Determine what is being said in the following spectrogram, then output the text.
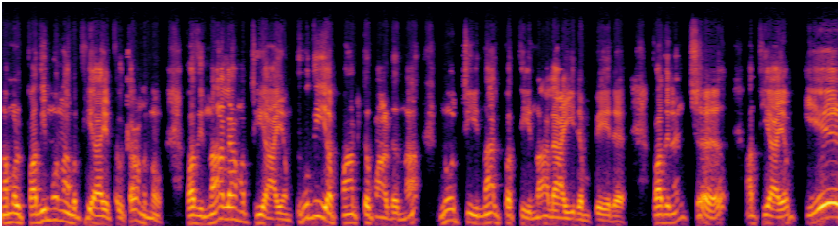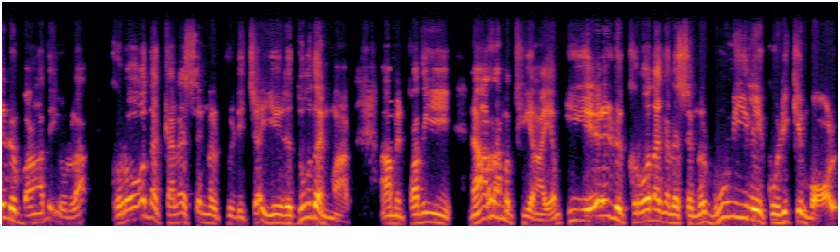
നമ്മൾ പതിമൂന്നാം അധ്യായത്തിൽ കാണുന്നു. പതിനാലാം അധ്യായം പുതിയ പാട്ട് പാടുന്ന നൂറ്റി നാൽപ്പത്തി നാലായിരം പേര്. പതിനഞ്ച് അധ്യായം ഏഴ് ബാധയുള്ള ക്രോധ കലശങ്ങൾ പിടിച്ച ഏഴ് ദൂതന്മാർ ആമൻ പതിനാറാമധ്യായം ഈ ഏഴ് ക്രോധ കലശങ്ങൾ ഭൂമിയിലേക്ക് ഒഴിക്കുമ്പോൾ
